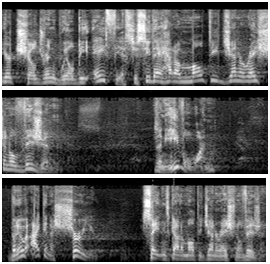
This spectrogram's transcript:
Your children will be atheists. You see, they had a multi generational vision was an evil one, but it, I can assure you, Satan's got a multi generational vision.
